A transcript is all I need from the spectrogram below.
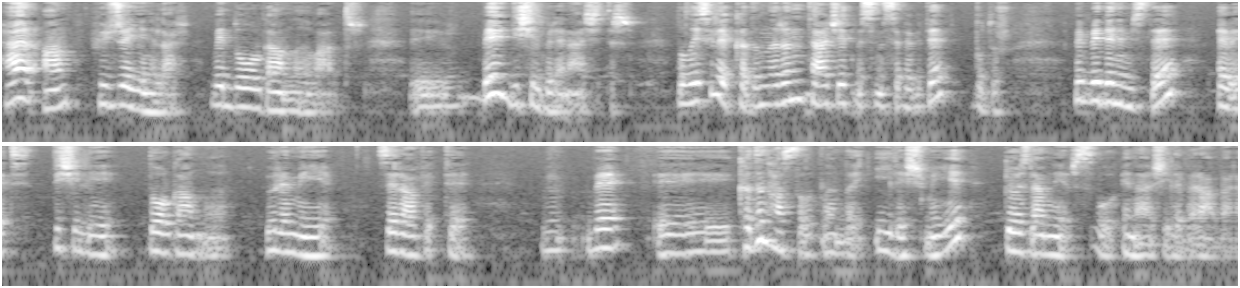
her an hücre yeniler ve doğurganlığı vardır. E, ve dişil bir enerjidir. Dolayısıyla kadınların tercih etmesinin sebebi de budur. Ve bedenimizde evet dişiliği, doğurganlığı, üremeyi, zerafeti ve e, kadın hastalıklarında iyileşmeyi gözlemleriz bu enerjiyle beraber.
